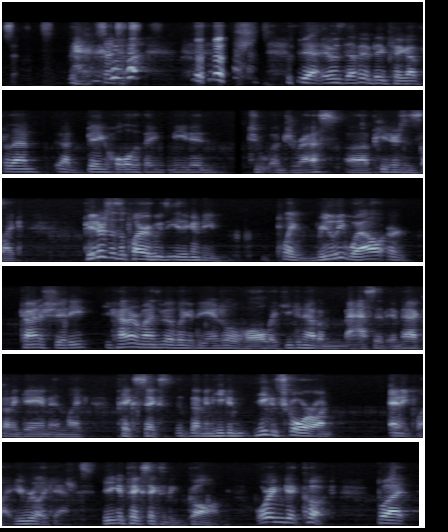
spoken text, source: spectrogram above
the sentence. Sentence. yeah, it was definitely a big pickup for them. A big hole that they needed to address. Uh, Peters is like, Peters is a player who's either going to be play really well or kind of shitty. He kind of reminds me of like a DeAngelo Hall. Like he can have a massive impact on a game and like pick six. I mean, he can he can score on any play. He really can. He can pick six and be gone, or he can get cooked. But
